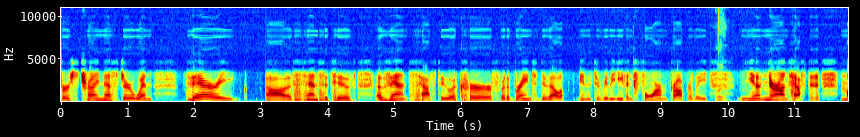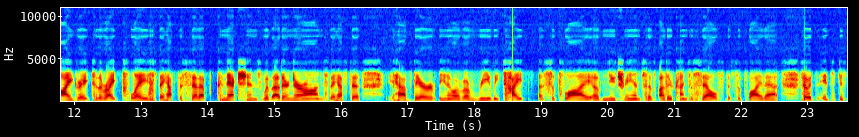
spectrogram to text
first trimester when very uh, sensitive events have to occur for the brain to develop, you know, to really even form properly. Right. You know, neurons have to migrate to the right place. They have to set up connections with other neurons. They have to have their, you know, a really tight uh, supply of nutrients of other kinds of cells that supply that. So it's it's just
